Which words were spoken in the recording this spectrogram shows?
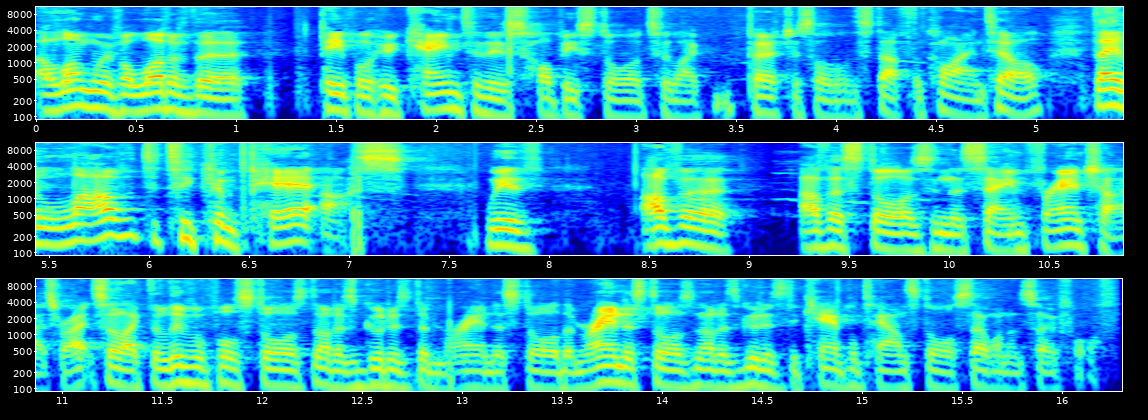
along with a lot of the people who came to this hobby store to like purchase all the stuff, the clientele, they loved to compare us with other other stores in the same franchise, right? So like the Liverpool store is not as good as the Miranda store, the Miranda store is not as good as the Campbelltown store, so on and so forth.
